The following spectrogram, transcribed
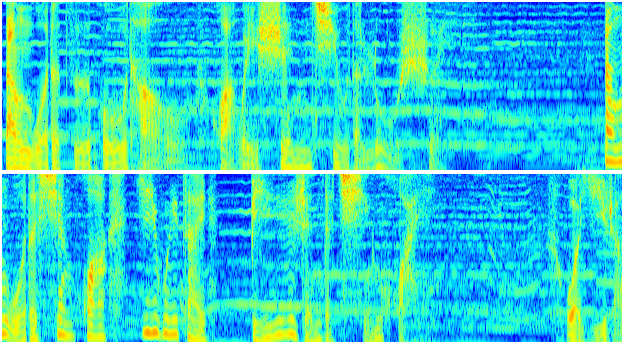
当我的紫葡萄化为深秋的露水，当我的鲜花依偎在别人的情怀，我依然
